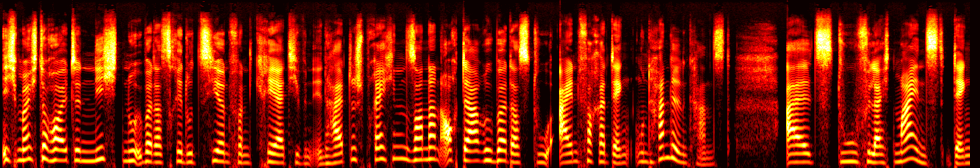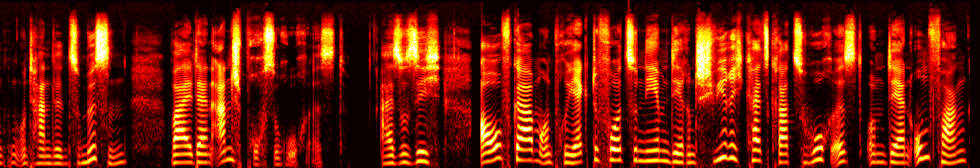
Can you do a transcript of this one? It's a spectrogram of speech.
ich möchte heute nicht nur über das Reduzieren von kreativen Inhalten sprechen, sondern auch darüber, dass du einfacher denken und handeln kannst, als du vielleicht meinst, denken und handeln zu müssen, weil dein Anspruch so hoch ist. Also sich Aufgaben und Projekte vorzunehmen, deren Schwierigkeitsgrad zu hoch ist und deren Umfang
